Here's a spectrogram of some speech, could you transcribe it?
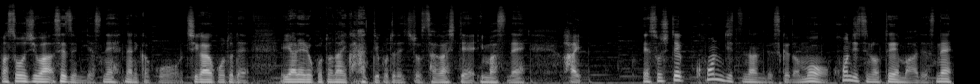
まあ、掃除はせずにですね、何かこう違うことでやれることないかなっていうことでちょっと探していますね。はい。えそして本日なんですけども、本日のテーマはですね、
